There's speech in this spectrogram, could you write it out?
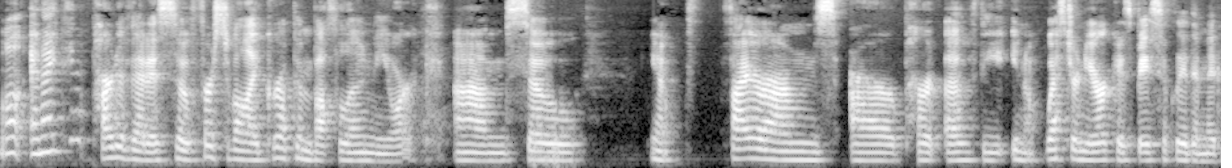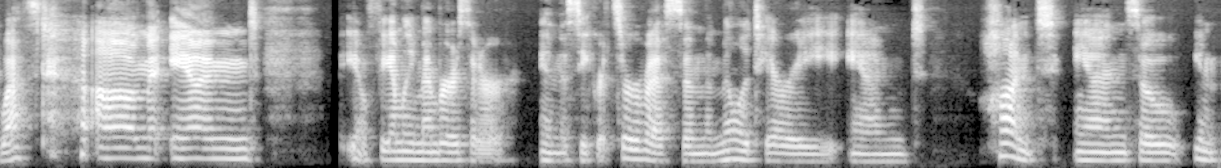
Well, and I think part of that is so, first of all, I grew up in Buffalo, New York. Um, so, you know, firearms are part of the, you know, Western New York is basically the Midwest. Um, and, you know, family members that are in the Secret Service and the military and hunt. And so, you know,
